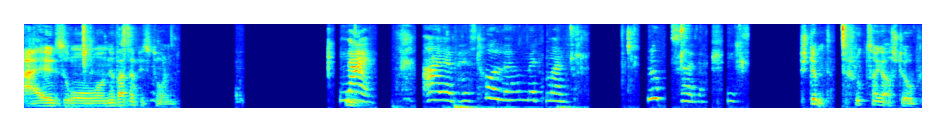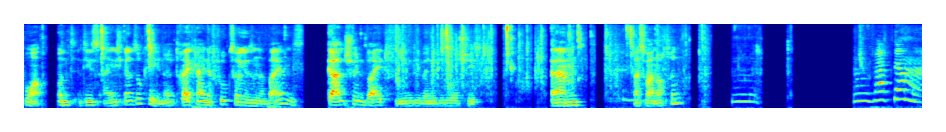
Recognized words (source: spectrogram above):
Also eine Wasserpistole. Nein. Eine Pistole mit meinem Flugzeug schießt. Stimmt. Flugzeuge aus Styropor. Und die ist eigentlich ganz okay. Ne? Drei kleine Flugzeuge sind dabei und es ist ganz schön weit fliegen die, wenn du die losschießt. Ähm, was war noch drin? Hm. Was soll man?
